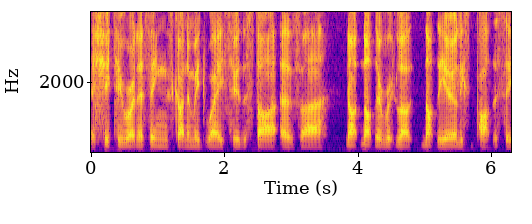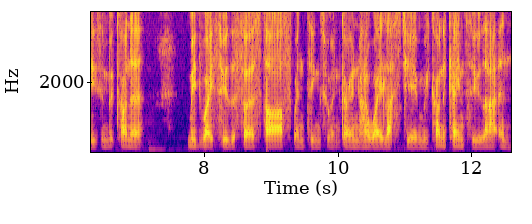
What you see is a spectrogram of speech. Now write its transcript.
a shitty run of things kind of midway through the start of uh, not not the not the earliest part of the season, but kind of midway through the first half when things weren't going our way last year, and we kind of came through that. And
